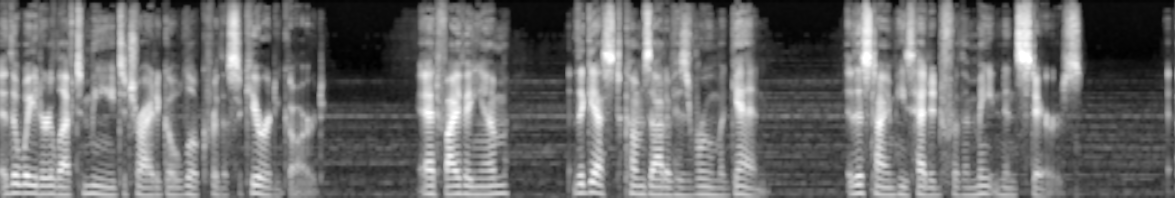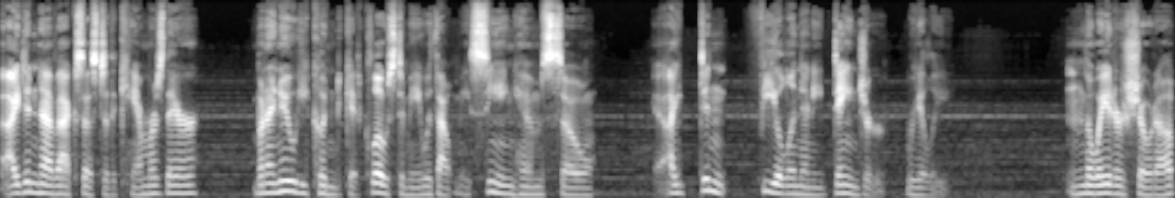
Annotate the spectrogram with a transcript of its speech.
The waiter left me to try to go look for the security guard. At 5 a.m., the guest comes out of his room again. This time he's headed for the maintenance stairs. I didn't have access to the cameras there, but I knew he couldn't get close to me without me seeing him, so I didn't feel in any danger, really. The waiter showed up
